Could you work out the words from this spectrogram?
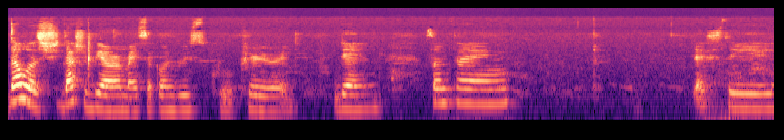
that was that should be around my secondary school period. Then sometime let's say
